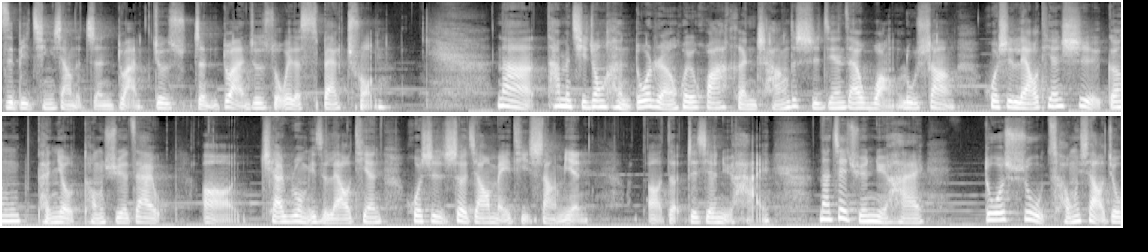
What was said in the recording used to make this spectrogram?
自闭倾向的诊断就是诊断，就是所谓的 spectrum。那他们其中很多人会花很长的时间在网络上，或是聊天室跟朋友、同学在呃 chat room 一直聊天，或是社交媒体上面呃的这些女孩。那这群女孩多数从小就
